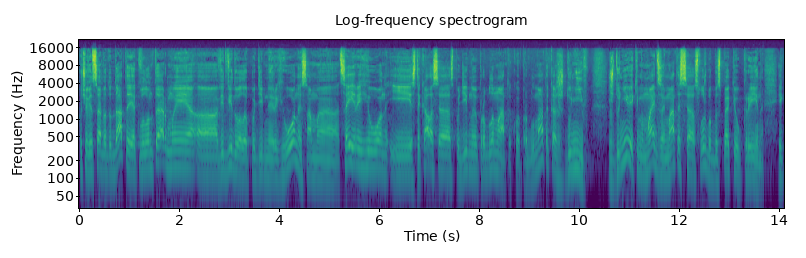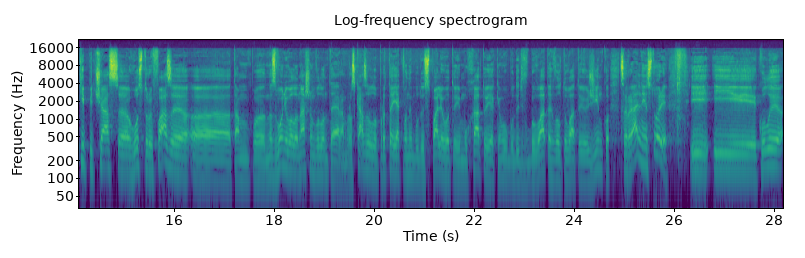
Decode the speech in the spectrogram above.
Хочу від себе додати, як волонтер, ми е, відвідували подібні регіони, саме цей регіон, і стикалися з подібною проблематикою. Проблематика ждунів, ждунів, якими мають займатися Служба безпеки України, які під час е, гострої фази е, там назвонювали нашим волонтерам, розказували про те, як вони будуть спалювати йому хату, як йому будуть вбивати, гвалтувати його жінку. Це реальні історії. І, і коли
